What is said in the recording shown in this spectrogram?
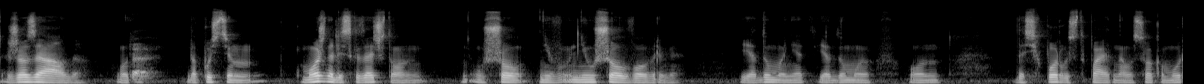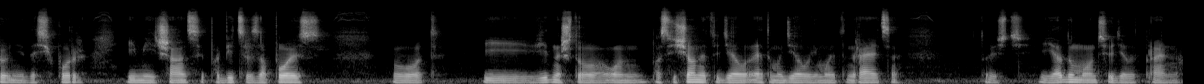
Жозе Алдо. Вот, да. допустим, можно ли сказать, что он ушел, не, не ушел вовремя? Я думаю, нет. Я думаю, он до сих пор выступает на высоком уровне, до сих пор имеет шансы побиться за пояс. Вот. И видно, что он посвящен это делу, этому делу, ему это нравится. То есть я думаю, он все делает правильно.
